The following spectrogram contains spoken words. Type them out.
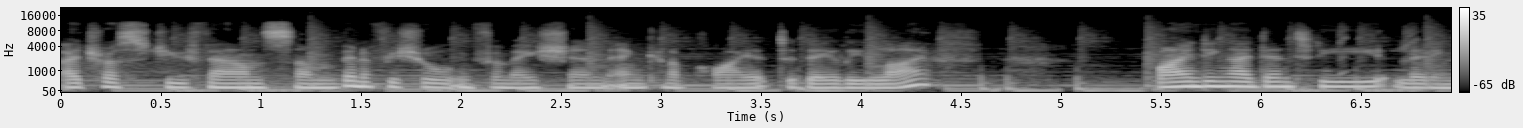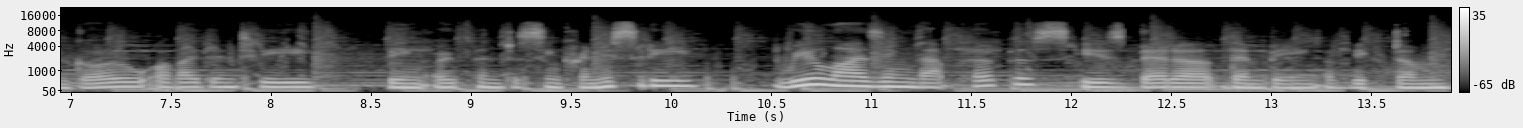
I trust you found some beneficial information and can apply it to daily life. Finding identity, letting go of identity, being open to synchronicity, realizing that purpose is better than being a victim.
